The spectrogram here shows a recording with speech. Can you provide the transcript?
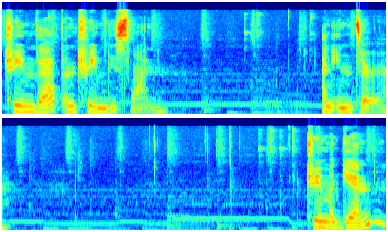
Trim that and trim this one. And enter. Trim again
